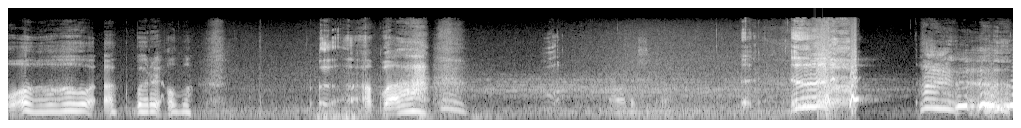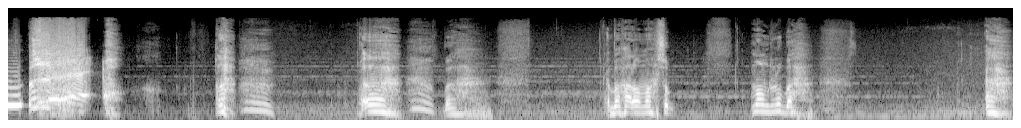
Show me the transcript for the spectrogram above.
Allahu akbar ya Allah. Eh, bah. Bah kalau masuk mau dulu bah. Ah.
